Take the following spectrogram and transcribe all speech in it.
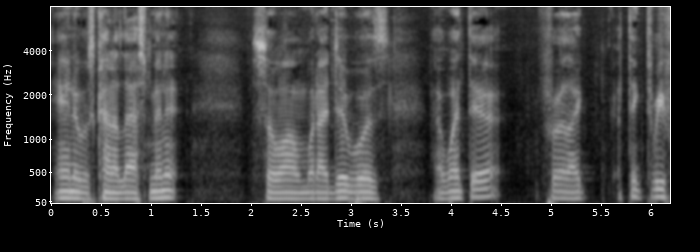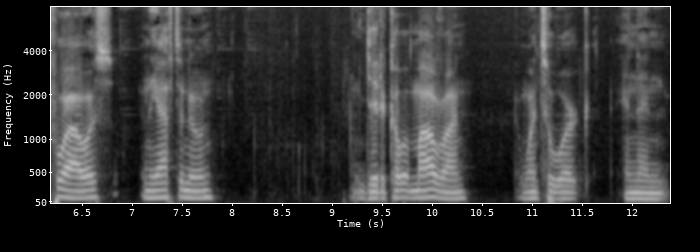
and it was kind of last minute. So um, what I did was I went there for like I think three four hours in the afternoon, did a couple mile run, went to work, and then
